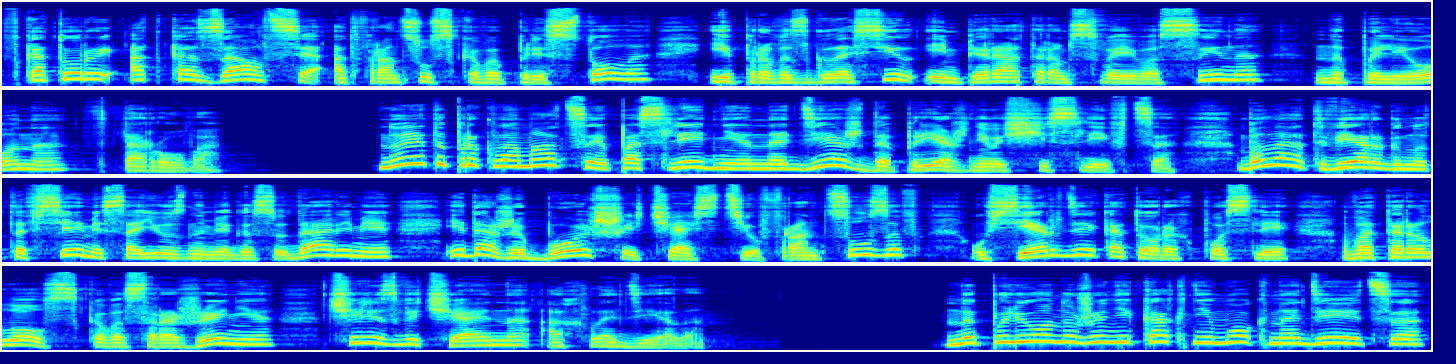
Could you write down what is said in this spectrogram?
в которой отказался от французского престола и провозгласил императором своего сына Наполеона II. Но эта прокламация, последняя надежда прежнего счастливца, была отвергнута всеми союзными государями и даже большей частью французов, усердие которых после Ватерлоуского сражения чрезвычайно охладело. Наполеон уже никак не мог надеяться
